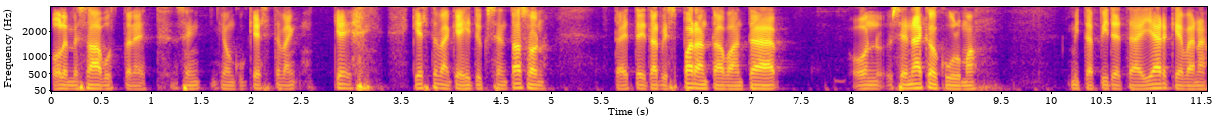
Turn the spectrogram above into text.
olemme saavuttaneet sen jonkun kestävän, ke, kestävän kehityksen tason, tai ettei tarvitsisi parantaa, vaan tämä on se näkökulma, mitä pidetään järkevänä,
